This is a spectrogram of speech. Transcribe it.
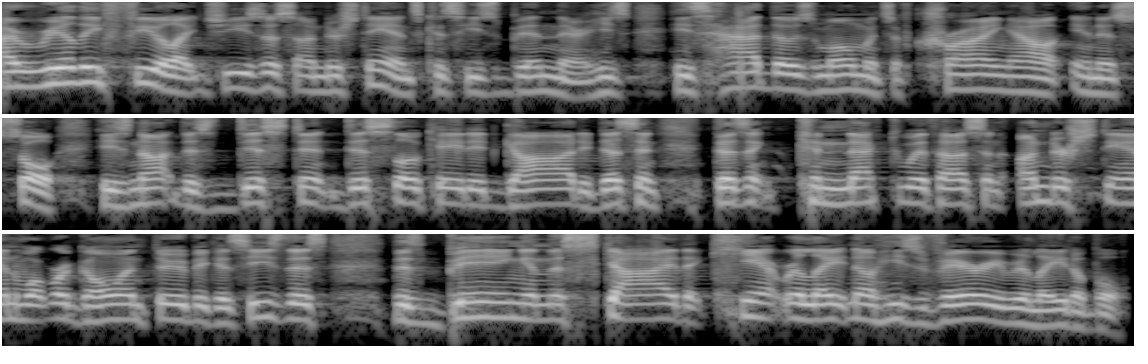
I really feel like Jesus understands because he's been there. He's, he's had those moments of crying out in his soul. He's not this distant, dislocated God. He doesn't, doesn't connect with us and understand what we're going through because he's this, this being in the sky that can't relate. No, he's very relatable.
